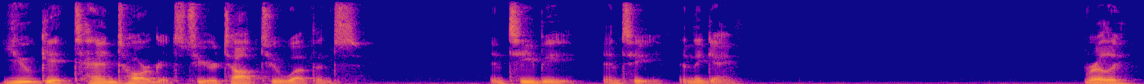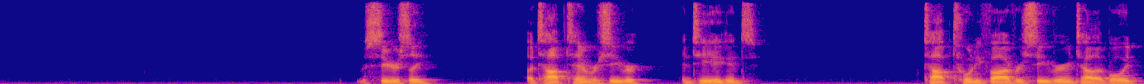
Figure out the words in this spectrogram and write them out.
You get 10 targets to your top two weapons in TB and T in the game. Really? Seriously? A top 10 receiver in T. Higgins? Top 25 receiver in Tyler Boyd?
